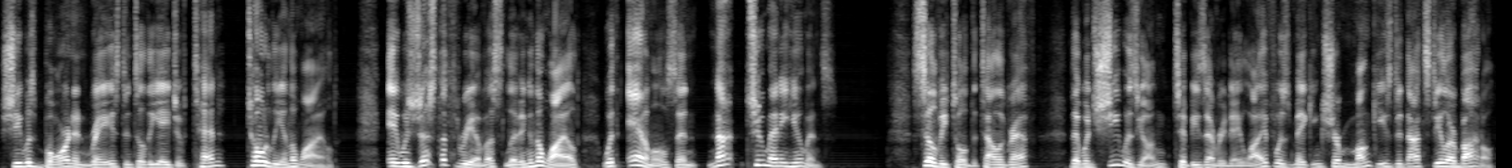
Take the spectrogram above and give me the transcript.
She was born and raised until the age of 10 totally in the wild. It was just the three of us living in the wild with animals and not too many humans. Sylvie told the Telegraph that when she was young Tippi's everyday life was making sure monkeys did not steal her bottle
